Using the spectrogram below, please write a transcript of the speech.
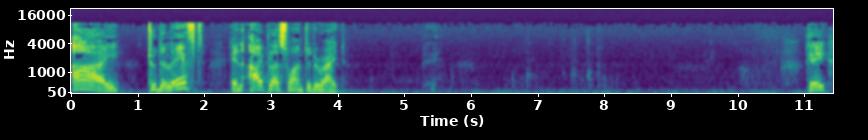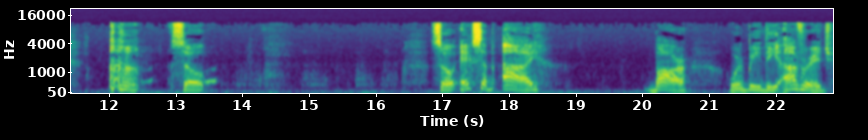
i to the left and i plus 1 to the right. Okay, okay. so so x sub i bar will be the average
